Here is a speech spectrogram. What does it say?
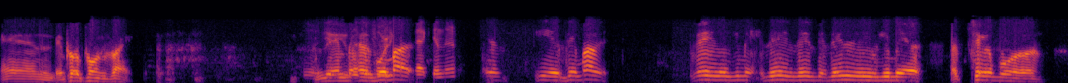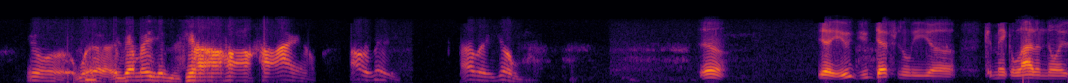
and they put up on the fight. Uh, Yeah, you looking uh, forward to back in there? Yeah, think about it. They didn't give me, they, they, they, didn't even give me a, a terrible, uh, you know, uh, examination to see how, how, how I am. I was ready. I was ready to go. Yeah. Yeah, you you definitely uh can make a lot of noise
